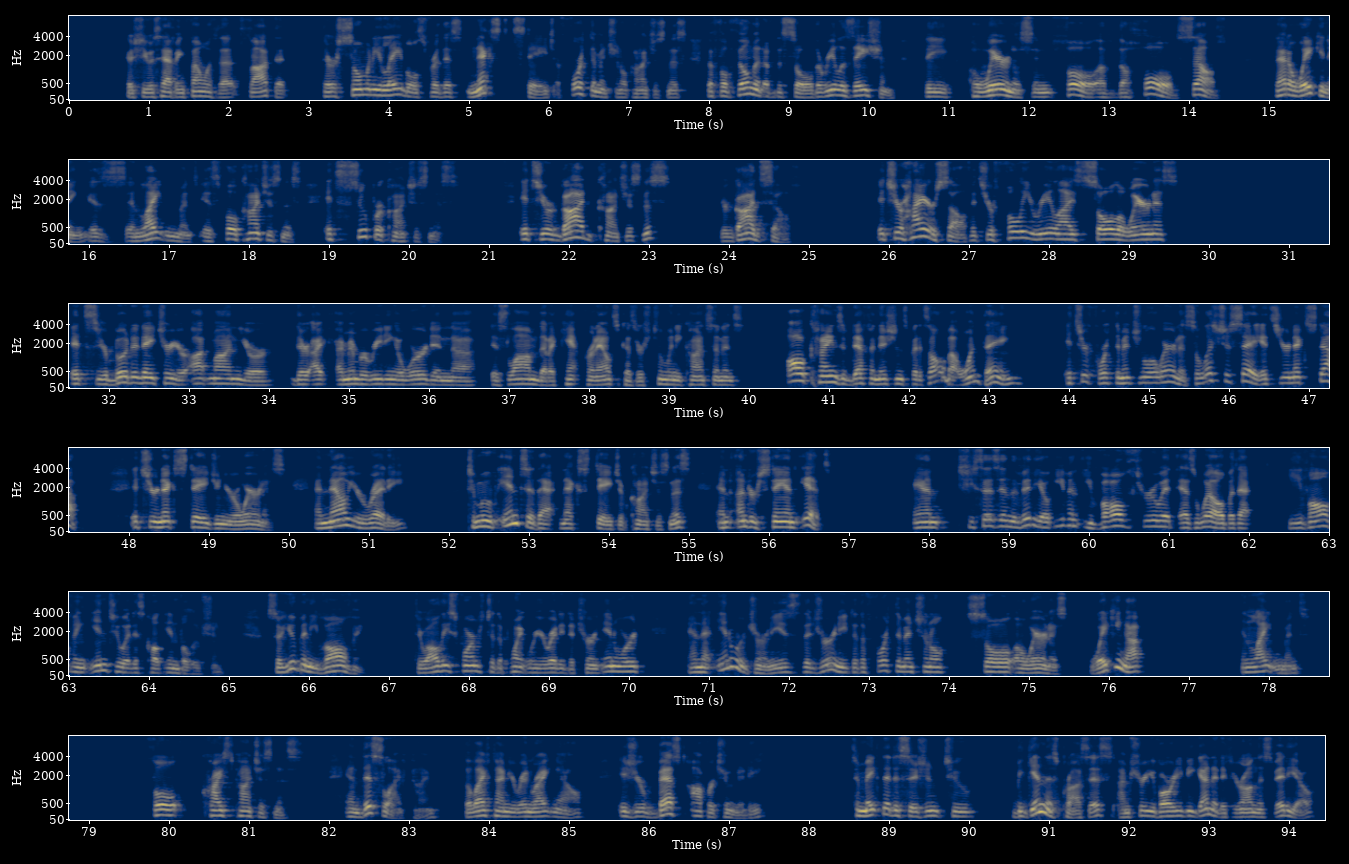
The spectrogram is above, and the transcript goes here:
because she was having fun with the thought that there are so many labels for this next stage of fourth dimensional consciousness, the fulfillment of the soul, the realization, the awareness in full of the whole self. That awakening is enlightenment, is full consciousness. It's super consciousness. It's your God consciousness, your God self. It's your higher self, it's your fully realized soul awareness. it's your Buddha nature, your Atman, your there. I, I remember reading a word in uh, Islam that I can't pronounce because there's too many consonants, all kinds of definitions, but it's all about one thing. It's your fourth dimensional awareness. So let's just say it's your next step. It's your next stage in your awareness. And now you're ready to move into that next stage of consciousness and understand it. And she says in the video, even evolve through it as well, but that evolving into it is called involution. So you've been evolving through all these forms to the point where you're ready to turn inward. And that inward journey is the journey to the fourth dimensional soul awareness, waking up, enlightenment, full Christ consciousness. And this lifetime, the lifetime you're in right now, is your best opportunity to make the decision to begin this process. I'm sure you've already begun it if you're on this video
